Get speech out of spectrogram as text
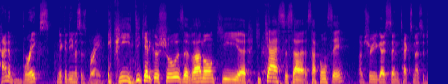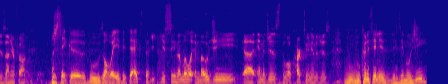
kind of breaks Nicodemus' brain. et puis il dit quelque chose vraiment qui, euh, qui casse sa, sa pensée. I'm sure you guys send text messages on your phone. Je sais que vous envoyez des textes. You, you've seen the little emoji uh, images, the little cartoon images. Vous, vous connaissez les, les emojis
